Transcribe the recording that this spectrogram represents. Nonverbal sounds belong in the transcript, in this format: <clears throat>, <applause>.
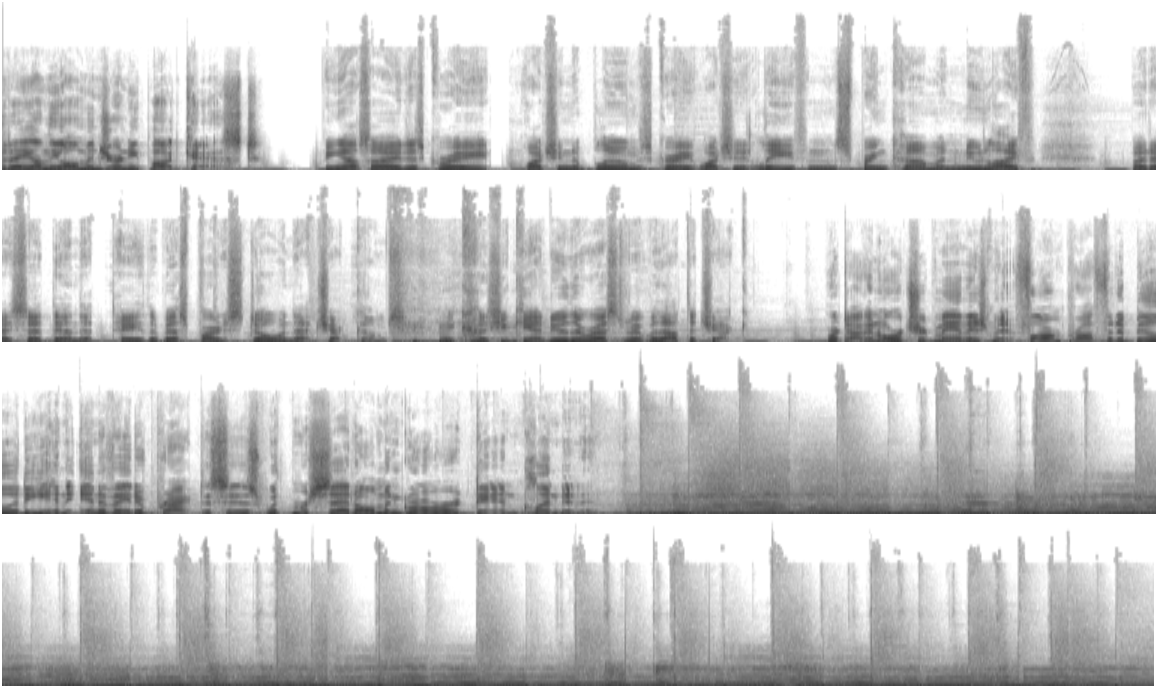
Today on the Almond Journey podcast. Being outside is great. Watching the blooms great. Watching it leaf and spring come and new life. But I said then that hey, the best part is still when that check comes <laughs> because you can't do the rest of it without the check. We're talking orchard management, farm profitability, and innovative practices with Merced almond grower Dan Clendenin.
